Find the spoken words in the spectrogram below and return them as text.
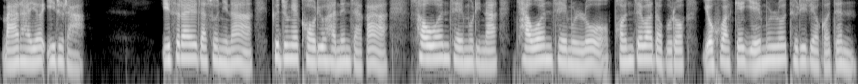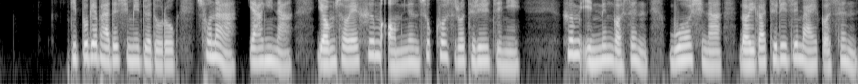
말하여 이르라. 이스라엘 자손이나 그 중에 거류하는 자가 서원 제물이나 자원 제물로 번제와 더불어 여호와께 예물로 드리려거든. 기쁘게 받으심이 되도록 소나 양이나 염소에 흠 없는 수컷으로 드릴지니 흠 있는 것은 무엇이나 너희가 드리지 말 것은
